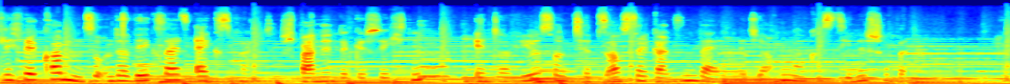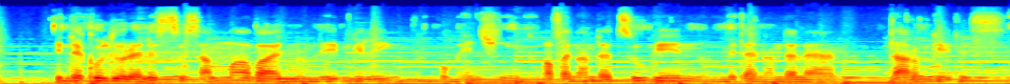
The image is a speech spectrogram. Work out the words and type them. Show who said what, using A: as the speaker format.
A: Herzlich willkommen zu Unterwegs als Expert. Spannende Geschichten, Interviews und Tipps aus der ganzen Welt mit Jochen und Christine Schuppe.
B: Interkulturelles Zusammenarbeiten und Leben gelingt, wo Menschen aufeinander zugehen und miteinander lernen. Darum geht es.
